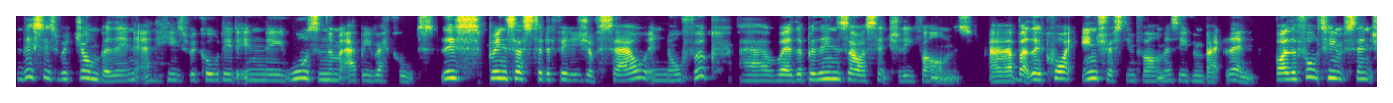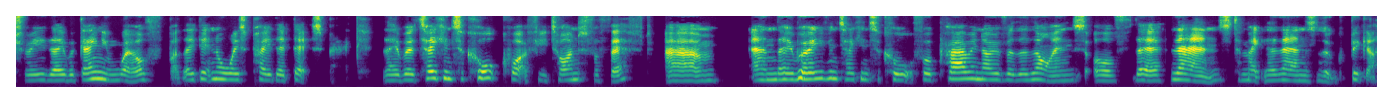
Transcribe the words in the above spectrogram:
This is with John Boleyn, and he's recorded in the Walsingham Abbey records. This brings us to the village of Salle in Norfolk, uh, where the Boleyns are essentially farmers, uh, but they're quite interesting farmers even back then. By the 14th century, they were gaining wealth, but they didn't always pay their debts back. They were taken to court quite a few times for theft. Um, and they were even taken to court for ploughing over the lines of their lands to make their lands look bigger.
